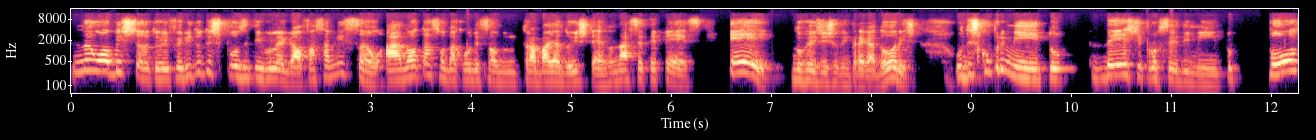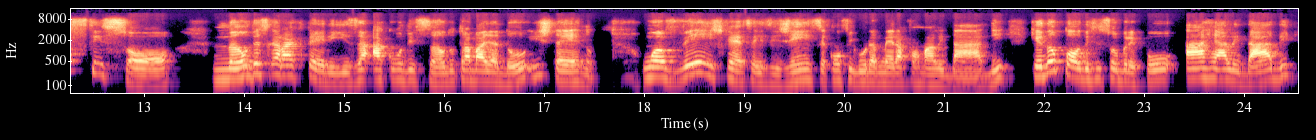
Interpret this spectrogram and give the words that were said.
Não obstante o referido dispositivo legal faça missão à anotação da condição do trabalhador externo na CTPS e no registro de empregadores, o descumprimento deste procedimento por si só não descaracteriza a condição do trabalhador externo, uma vez que essa exigência configura mera formalidade que não pode se sobrepor à realidade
